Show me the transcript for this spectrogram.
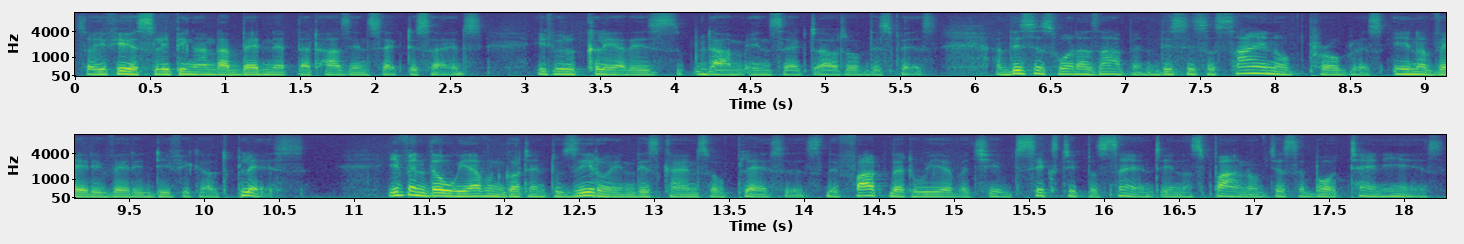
So if you're sleeping under a bed net that has insecticides, it will clear this damn insect out of the space. And this is what has happened. This is a sign of progress in a very, very difficult place. Even though we haven't gotten to zero in these kinds of places, the fact that we have achieved 60% in a span of just about 10 years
